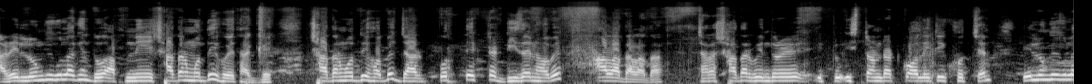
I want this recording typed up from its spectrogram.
আর এই লুঙ্গিগুলো কিন্তু আপনি সাদার মধ্যেই হয়ে থাকবে। সাদার মধ্যেই হবে, যার প্রত্যেকটা ডিজাইন হবে আলাদা আলাদা। যারা সাদার ভিতরে একটু স্ট্যান্ডার্ড কোয়ালিটি খুঁজছেন, এই লুঙ্গিগুলো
